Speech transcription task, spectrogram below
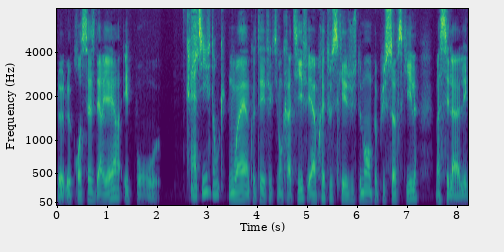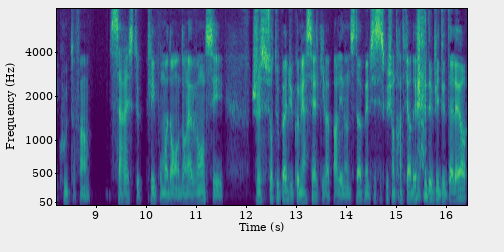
le, le process derrière. Et pour Créatif, donc. Ouais, un côté effectivement créatif. Et après, tout ce qui est justement un peu plus soft skill, bah, c'est l'écoute. Enfin, ça reste clé pour moi dans, dans la vente. C'est je veux surtout pas du commercial qui va parler non-stop, même si c'est ce que je suis en train de faire depuis tout à l'heure.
